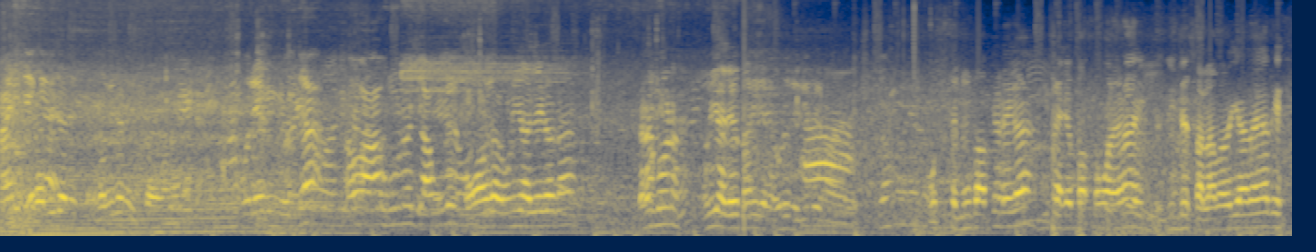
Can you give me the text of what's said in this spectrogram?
ਮੈਂ ਨਹੀਂ रवि ਦੇਖਿਆ का नहीं- रवि का नहीं इसका है। ਪੂਰੇ ਵੀ ਮਿਲ ਜਾ ਉਹ ਆ ਹੁਣ ਜਾਉਂਗੇ फोन अगर उन्हीं आ जाएगा ना करा फोन उन्हीं आ जाएगा नहीं करेगा उन्हें देखी देखना वो तेन बाप चढ़ेगा कि मैं जब कमा लेना जिंदे साला बाद याद आएगा देख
